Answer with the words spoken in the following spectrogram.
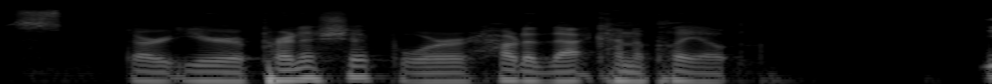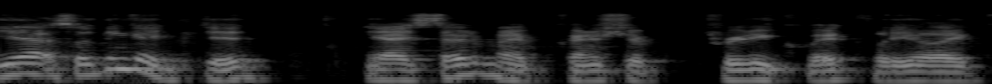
start your apprenticeship, or how did that kind of play out? Yeah, so I think I did. Yeah, I started my apprenticeship pretty quickly. Like,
